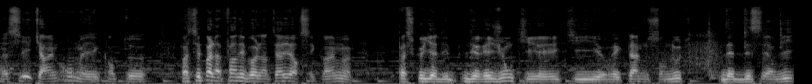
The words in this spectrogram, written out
Bah si, carrément, mais quand... Euh, enfin, c'est pas la fin des vols intérieurs, c'est quand même... Parce qu'il y a des, régions qui, réclament sans doute d'être desservies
